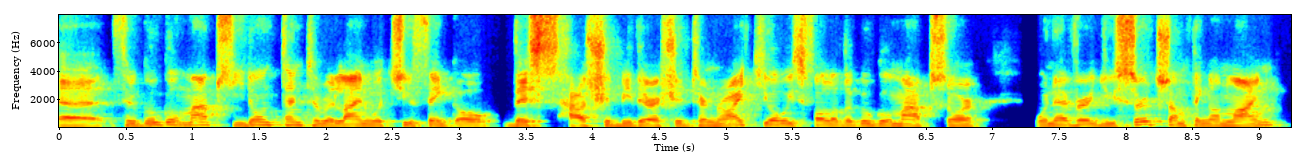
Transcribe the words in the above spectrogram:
uh, through Google Maps, you don't tend to rely on what you think, oh, this house should be there, I should turn right. You always follow the Google Maps. Or whenever you search something online,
